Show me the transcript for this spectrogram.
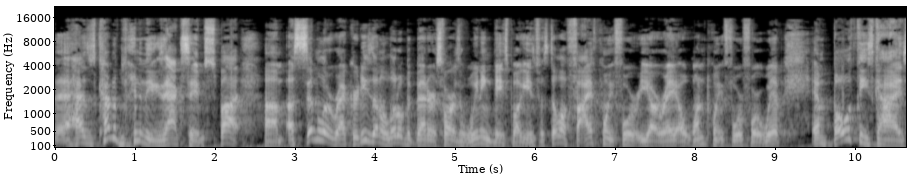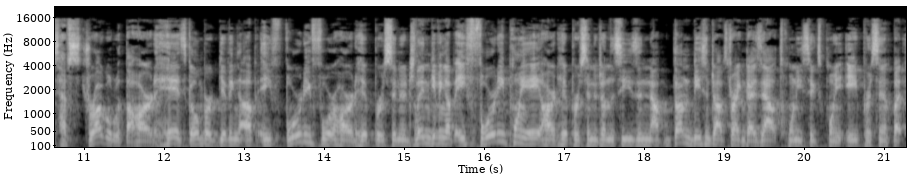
has kind of been in the exact same spot. Um, a similar record. He's done a little bit better as far as winning baseball games, but still a 5.4 ERA, a 1.44 whip. And both these guys have struggled with the hard hits. Gomberg giving up a 44 hard hit percentage. Lynn giving up a 40.8 hard hit percentage on the season. Now, done a decent job striking guys out, 26.8%. But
